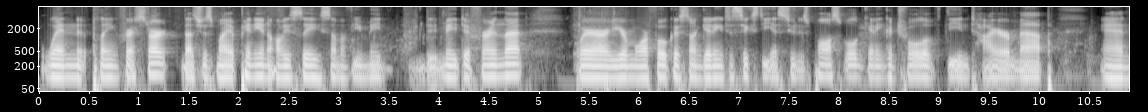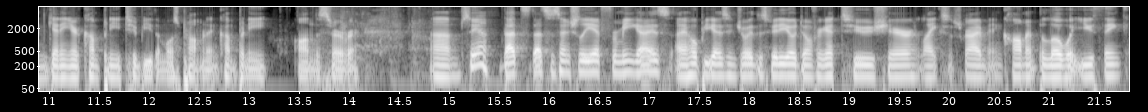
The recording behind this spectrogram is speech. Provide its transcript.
when playing Fresh Start. That's just my opinion. Obviously, some of you may may differ in that, where you're more focused on getting to 60 as soon as possible, getting control of the entire map, and getting your company to be the most prominent company on the server. Um, so yeah, that's that's essentially it for me, guys. I hope you guys enjoyed this video. Don't forget to share, like, subscribe, and comment below what you think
